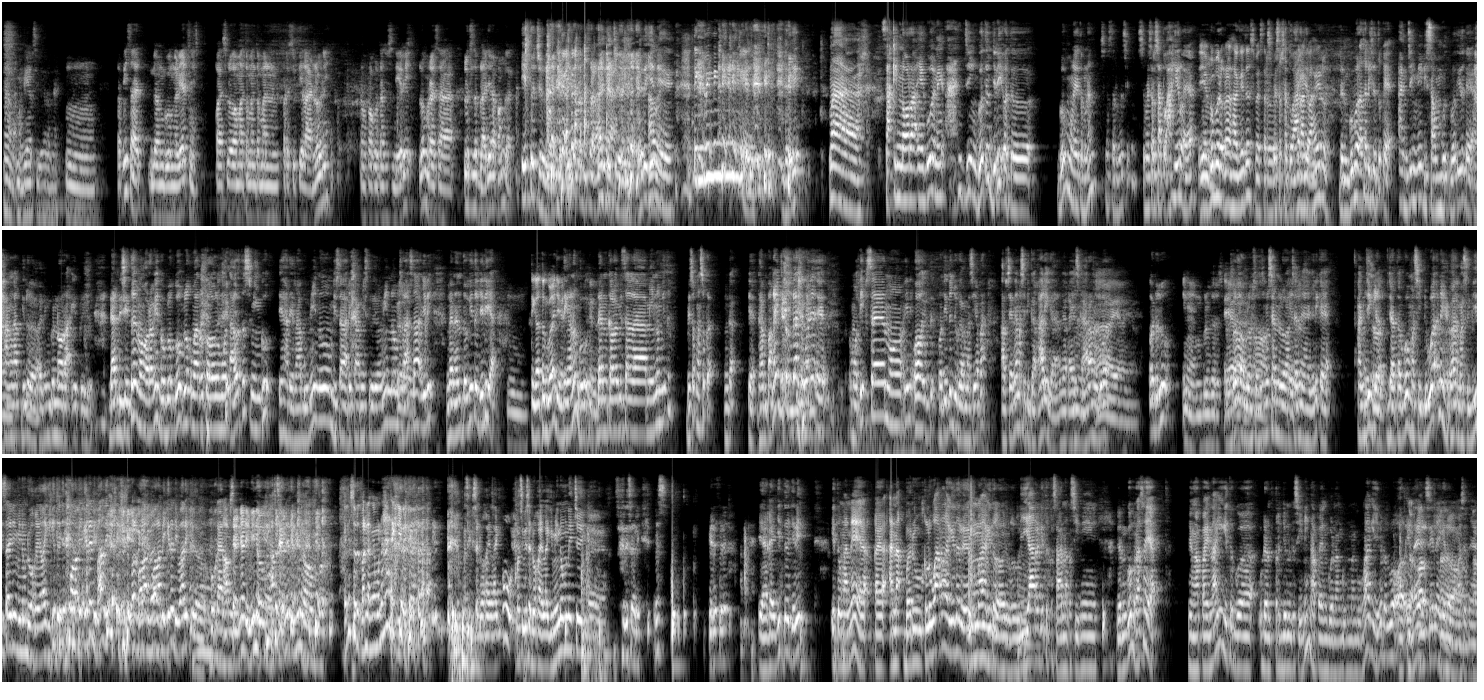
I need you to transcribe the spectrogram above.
nah emang Ger sih orangnya Hmm. Tapi saat gang gue ngeliat nih, pas lu sama teman-teman persipilan lu nih, sama fakultas lu sendiri, lu merasa lu tetap belajar apa enggak? itu cuy Itu masalahnya. cuy jadi gini Ting ring ting ting ting. jadi nah saking noraknya gue nih anjing gue tuh jadi waktu gue mulai temenan semester berapa sih semester satu akhir lah ya. Iya, gue baru kenal Hagi tuh semester Semester satu semester akhir. akhir loh. dan gue merasa di situ kayak anjing ini disambut buat itu kayak Hmm. hangat gitu loh anjing gue norak gitu. Dan di situ emang orangnya goblok-goblok kemarin kalau lu mau tahu tuh seminggu ya hari Rabu minum bisa hari Kamis juga minum Selasa. Jadi nggak nentu gitu. Jadi ya Hmm. Tinggal tunggu aja. tinggal nunggu. Dan kalau misalnya minum itu besok masuk gak? enggak ya gampangnya gitu enggak semuanya. Ya mau tipsen mau ini. Oh itu, waktu itu juga masih apa absennya masih tiga kali kan nggak kayak Hmm. sekarang gue Ah, iya, iya. Oh dulu ini yang belum terus. Iya. belum belum Oh. seratus persen dulu Iya. absennya jadi kayak anjing Betul. jat- jatah gue masih dua nih wah masih bisa ini minum dua kali lagi gitu jadi pola pikirnya dibalik pola, pola pikirnya dibalik gitu loh bukan Absennya diminum. absennya diminum Ini sudut pandang yang menarik gitu. masih bisa dua kali lagi oh masih bisa dua kali lagi minum nih cuy sorry sorry terus Terus terus. ya kayak gitu jadi hitungannya ya kayak anak baru keluar lah gitu dari rumah gitu loh liar gitu ke sana ke sini dan gue merasa ya ya ngapain lagi gitu gue udah terjun ke sini ngapain gue nanggung nanggung lagi udah gue all in aja di sini gitu loh maksudnya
